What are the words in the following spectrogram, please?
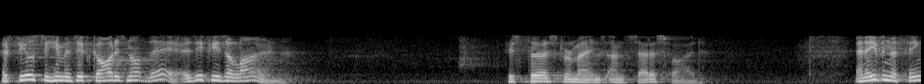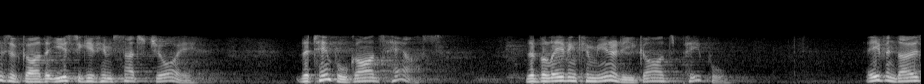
It feels to him as if God is not there, as if he's alone. His thirst remains unsatisfied. And even the things of God that used to give him such joy the temple, God's house, the believing community, God's people even those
